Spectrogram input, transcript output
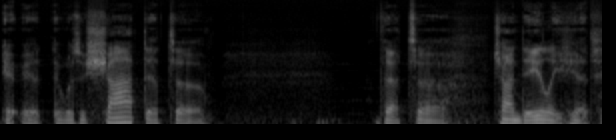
It, it, it was a shot that uh, that uh, John Daly hit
